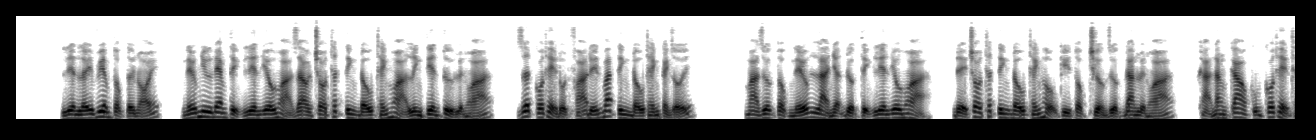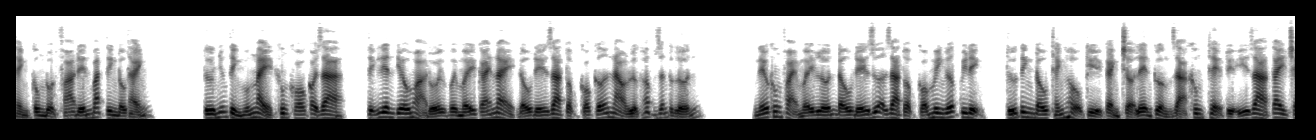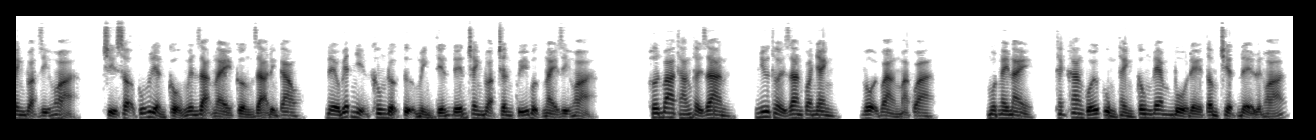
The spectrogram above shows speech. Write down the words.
Liền lấy viêm tộc tới nói, nếu như đem tịnh liên yêu hỏa giao cho thất tinh đấu thánh hỏa linh tiên tử luyện hóa, rất có thể đột phá đến bát tinh đấu thánh cảnh giới. Mà dược tộc nếu là nhận được tịnh liên yêu hỏa để cho thất tinh đấu thánh hậu kỳ tộc trưởng dược đan luyện hóa, khả năng cao cũng có thể thành công đột phá đến bắt tinh đấu thánh. Từ những tình huống này không khó coi ra tịnh liên yêu hỏa đối với mấy cái này đấu đế gia tộc có cỡ nào lực hấp dẫn cực lớn. Nếu không phải mấy lớn đấu đế giữa gia tộc có minh ước quy định, tứ tinh đấu thánh hậu kỳ cảnh trở lên cường giả không thể tùy ý ra tay tranh đoạt dị hỏa, chỉ sợ cũng liền cổ nguyên dạng này cường giả đỉnh cao, đều biết nhịn không được tự mình tiến đến tranh đoạt chân quý bực này dị hỏa. Hơn ba tháng thời gian, như thời gian qua nhanh, vội vàng mà qua. Một ngày này, thạch khang cuối cùng thành công đem bồ để tâm triệt để luyện hóa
